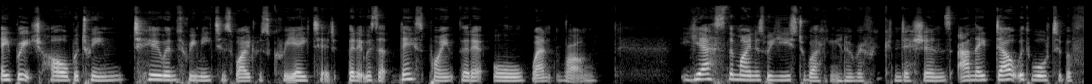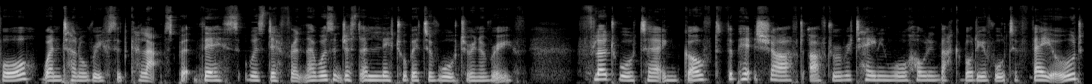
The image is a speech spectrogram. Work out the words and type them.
A breach hole between two and three metres wide was created, but it was at this point that it all went wrong. Yes, the miners were used to working in horrific conditions and they dealt with water before when tunnel roofs had collapsed, but this was different. There wasn't just a little bit of water in a roof. Floodwater engulfed the pit shaft after a retaining wall holding back a body of water failed,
